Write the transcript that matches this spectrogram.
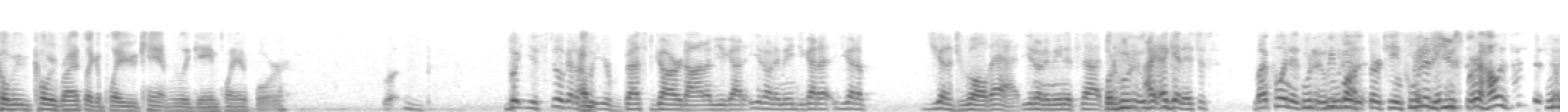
Kobe Kobe Bryant's like a player you can't really game plan for. But you still got to Um, put your best guard on him. You got to, you know what I mean. You got to, you got to, you got to do all that. You know what I mean. It's not. But who did, I, again, it's just my point is Who did- we've who did- lost 13 who did games. Houston- Where, how is this system?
